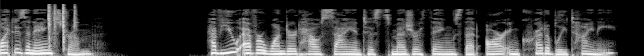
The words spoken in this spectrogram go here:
What is an angstrom? Have you ever wondered how scientists measure things that are incredibly tiny?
